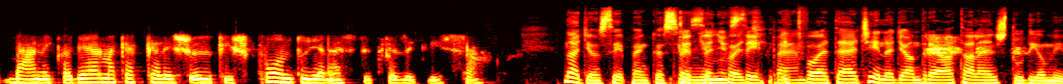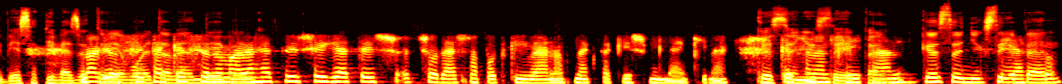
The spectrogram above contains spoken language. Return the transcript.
bánik a gyermekekkel, és ők is pont ugyanezt tükrözik vissza. Nagyon szépen köszönjük, köszönjük hogy szépen. itt voltál. Csénagy Andrea, a Talent Stúdió művészeti vezetője Nagyon volt a vendégünk. köszönöm a lehetőséget, és csodás napot kívánok nektek és mindenkinek. Köszönjük Köszönöm szépen. szépen. Köszönjük szépen. Sziasztok.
